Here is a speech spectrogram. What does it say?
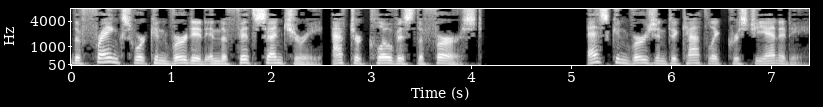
The Franks were converted in the 5th century, after Clovis I's conversion to Catholic Christianity.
